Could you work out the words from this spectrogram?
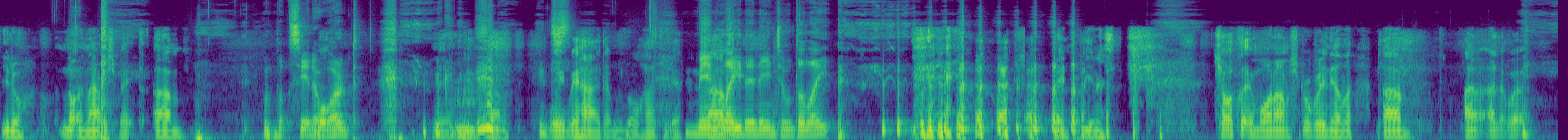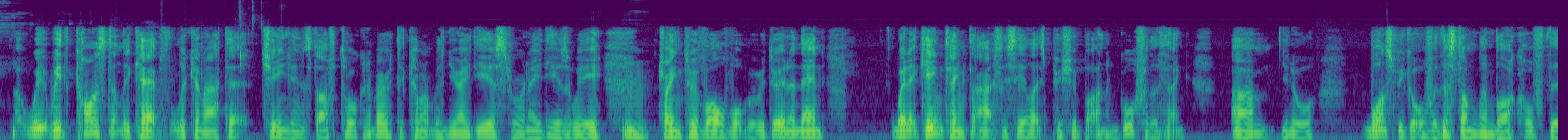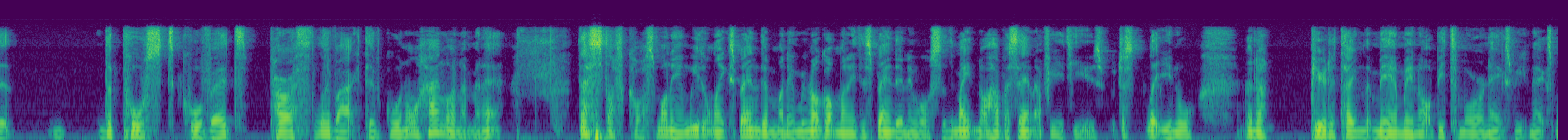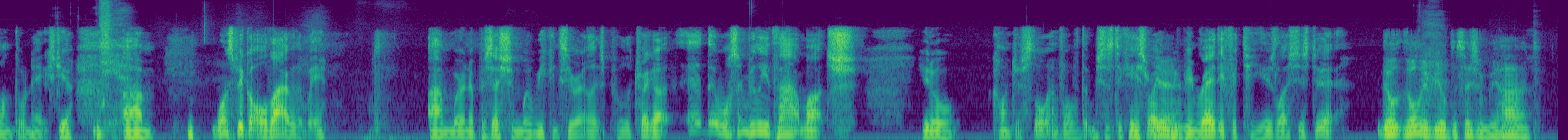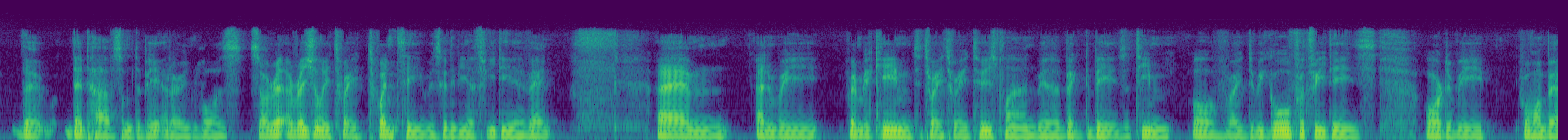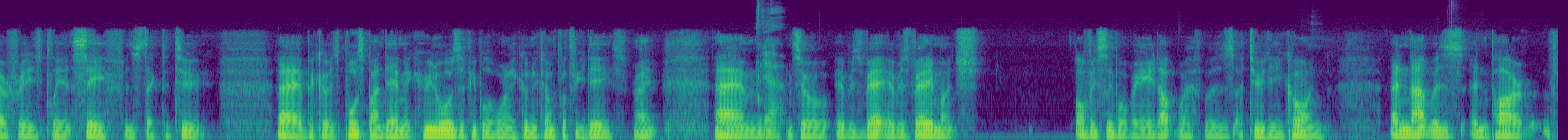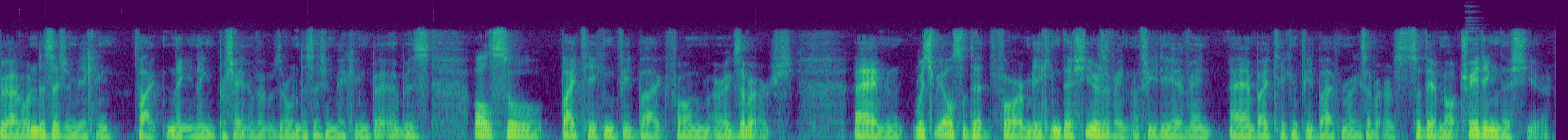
you know, not in that respect. Um, I'm not saying a word. yeah, um, we, we had, and we've all had it. Yeah. Um, Mainline and Angel Delight. intravenous. Chocolate in one arm, strawberry in the other. Um, and, and we we'd constantly kept looking at it, changing stuff, talking about it, coming up with new ideas, throwing ideas away, Mm. trying to evolve what we were doing. And then when it came time to actually say, let's push a button and go for the thing, um, you know, once we got over the stumbling block of the the post-COVID Perth live active, going, oh, hang on a minute, this stuff costs money and we don't like spending money and we've not got money to spend anymore, so they might not have a centre for you to use. We'll just let you know in a period of time that may or may not be tomorrow, next week, next month, or next year. Um, once we got all that out of the way, um, we're in a position where we can say, right, let's pull the trigger. Eh, There wasn't really that much, you know, conscious thought involved. It was just a case, right, Yeah. we've been ready for two years, let's just do it. the, the only real decision we had that did have some debate around was so originally 2020 was going to be a three day event, um, and we when we came to 2022's plan, we had a big debate as a team of right, do we go for three days, or do we, for one better phrase, play it safe and stick to two? Uh, because post pandemic, who knows if people are only going to come for three days, right? Um, Yeah. So it was very, it was very much obviously what we ended up with was a two day con. And that was in part through our own decision making. In fact, 99% of it was our own decision making, but it was also by taking feedback from our exhibitors, um, which we also did for making this year's event a three day event um, by taking feedback from our exhibitors. So they're not trading this year,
